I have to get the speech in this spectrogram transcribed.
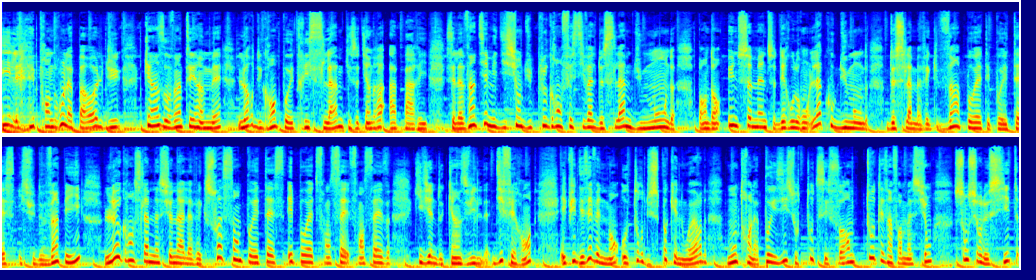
Ils prendront la parole du 15 au 21 mai lors du Grand Poétrie Slam qui se tiendra à Paris. C'est la 20e édition du plus grand festival de slam du monde. Pendant une semaine se dérouleront la Coupe du Monde de slam avec 20 poètes et poétesses issus de 20 pays, le Grand Slam national avec 60 poétesses et poètes français, françaises qui viennent de 15 villes différentes, et puis des événements autour du spoken word montrant la poésie sous toutes ses formes. Toutes les informations sont sur le site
